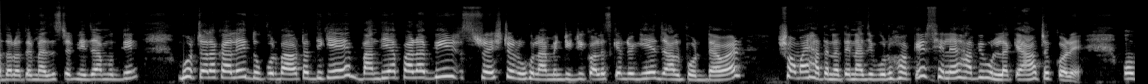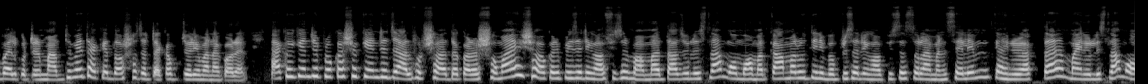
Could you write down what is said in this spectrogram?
আদালতের ম্যাজিস্ট্রেট নিজামুদ্দিন ভোট চলাকালে দুপুর বারোটার দিকে বান্দিয়াপাড়া বীর শ্রেষ্ঠ রুহুল আমিন ডিগ্রি কলেজ কেন্দ্র গিয়ে জাল ভোট দেওয়ার সময় হাতে নাতে নাজিবুর হকের ছেলে হাবিবুল্লাহকে আটক করে। মোবাইল কোর্টের মাধ্যমে তাকে দশ হাজার টাকা জরিমানা করেন। একই কেন্দ্রে প্রকাশক কেন্দ্রে জাল ভোট সহায়তা করার সময় সহকারী প্রিসাইডিং অফিসার মোহাম্মদ তাজুল ইসলাম ও মোহাম্মদ কামাল উদ্দিন এবং প্রিসাইডিং অফিসার সোলাইমান সেলিম, কাহিনুর আক্তার মাইনুল ইসলাম ও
